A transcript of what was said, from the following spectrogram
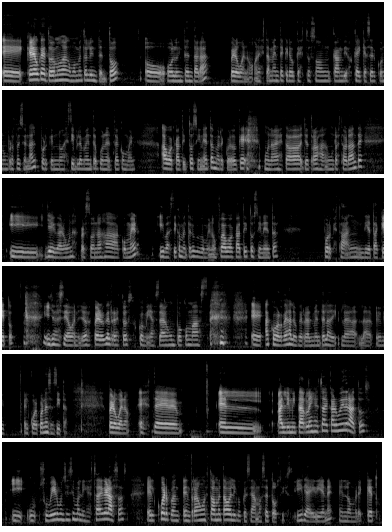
Eh, creo que todo el mundo en algún momento lo intentó o, lo intentará, pero bueno, honestamente creo que estos son cambios que hay que hacer con un profesional porque no es simplemente ponerte a comer aguacate y tocineta. Me recuerdo que una vez estaba, yo trabajaba en un restaurante y llegaron unas personas a comer y básicamente lo que comieron fue aguacate y tocineta porque estaban en dieta keto. y yo decía, bueno, yo espero que el resto de sus comidas sean un poco más eh, acordes a lo que realmente el, cuerpo necesita. Pero bueno, este, al limitar la ingesta de carbohidratos y subir muchísimo la ingesta de grasas, el cuerpo entra en un estado metabólico que se llama cetosis y de ahí viene el nombre keto.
